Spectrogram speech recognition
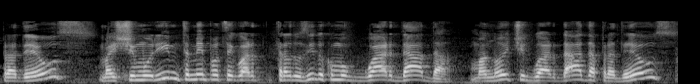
para Deus, mas Shimurim também pode ser traduzido como guardada. Uma noite guardada para Deus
